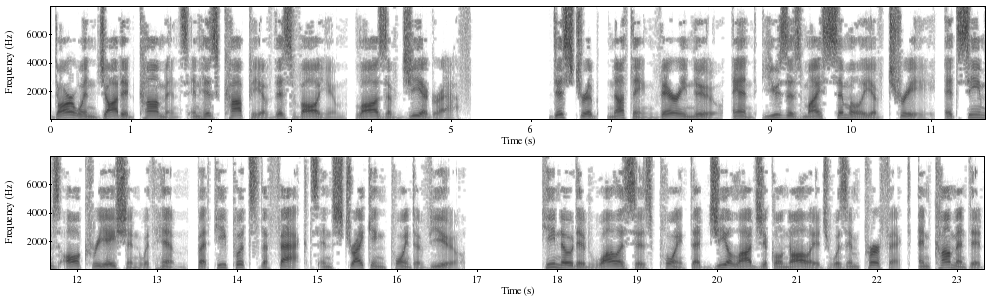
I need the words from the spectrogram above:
Darwin jotted comments in his copy of this volume, Laws of Geograph. Distrib, nothing very new, and uses my simile of tree, it seems all creation with him, but he puts the facts in striking point of view. He noted Wallace's point that geological knowledge was imperfect, and commented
